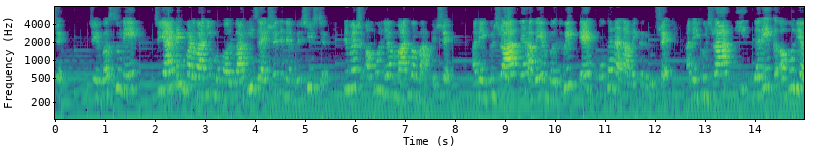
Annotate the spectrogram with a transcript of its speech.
છે. જે વસ્તુને જીઆઈ ટેગ મળવાની મોહર લાગી જાય છે, તેને વિશિષ્ટ તેમજ અમૂલ્ય માનવામાં આવે છે. અને ગુજરાતને હવે વધુ એક ટેગ પોતાના નામે કર્યો છે. અને ગુજરાતની દરેક અમૂલ્ય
